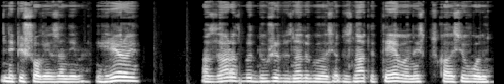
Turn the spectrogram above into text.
Не пішов я за ними Герою. А зараз би дуже знадобилося б знати, де вони спускались у воду.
